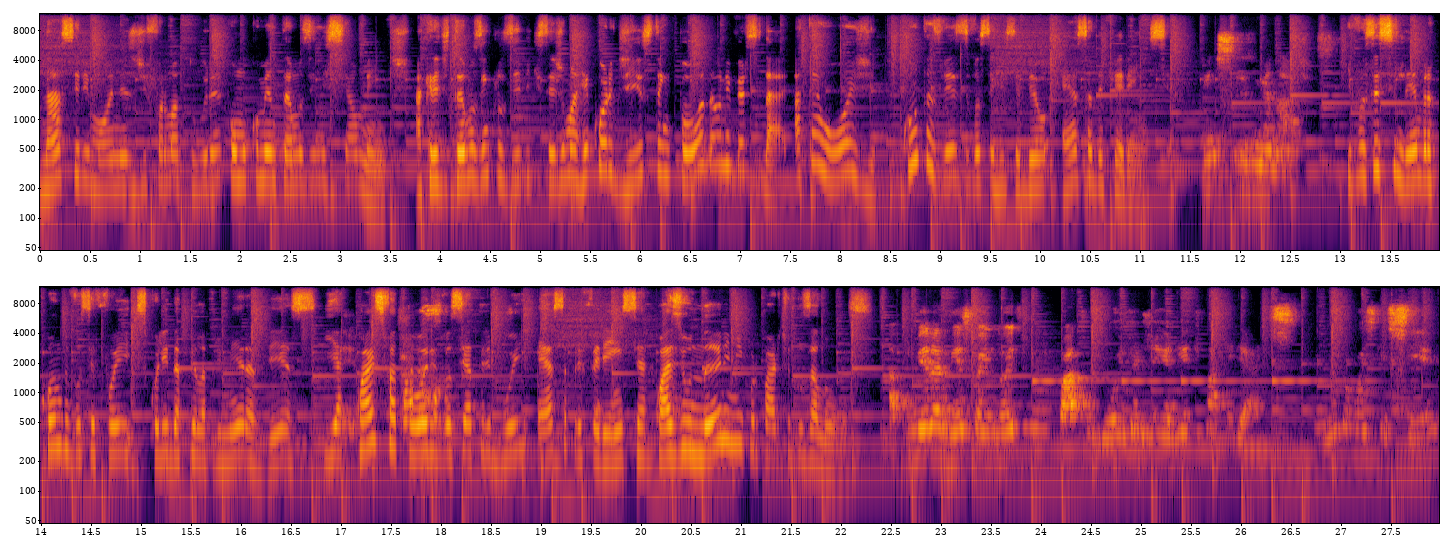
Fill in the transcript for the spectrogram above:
nas cerimônias de formatura, como comentamos inicialmente. Acreditamos, inclusive, que seja uma recordista em toda a universidade. Até hoje, quantas vezes você recebeu essa deferência? 26 homenagens. E você se lembra quando você foi escolhida pela primeira vez e a quais fatores você atribui essa preferência quase unânime por parte dos alunos? A primeira vez foi em 2004, 2008, Engenharia de Materiais. Nunca vou esquecer,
